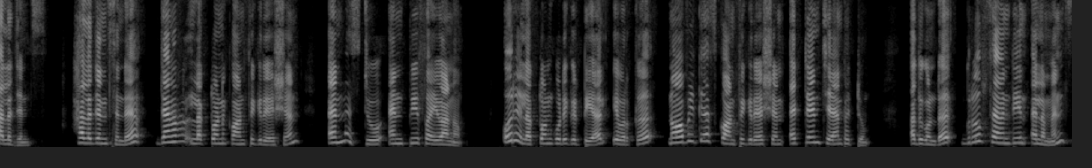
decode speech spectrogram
halogens ഹലജൻസിന്റെ general electronic configuration n s two n p five ആണ്. ഒരു ഇലക്ട്രോൺ കൂടി കിട്ടിയാൽ ഇവർക്ക് നോബിൾ ഗ്യാസ് കോൺഫിഗറേഷൻ അറ്റൈൻ ചെയ്യാൻ പറ്റും. അതുകൊണ്ട് ഗ്രൂപ്പ് സെവന്റീൻ എലമെന്റ്സ്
